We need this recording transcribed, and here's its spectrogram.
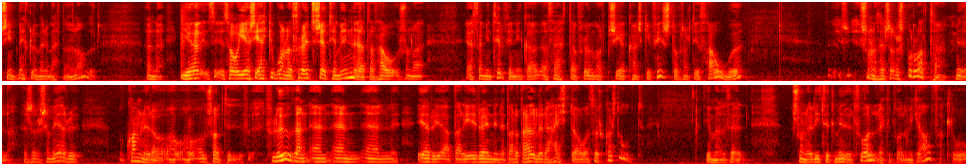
sínt miklu meiri metnaðin áður. Að ég, þó ég sé ekki búin að þraut setja mig inn í þetta þá svona er það mín tilfinning að, að þetta frumvarp sé kannski fyrst og fremst í þáu svona þessara spórvalta miðla, þessara sem eru komnir á, á, á, á svolítið. Flugan en, en, en eru já bara í rauninni bara daglega hættu á að þurkast út. Því að þeir svona lítill miðil þólir ekkert volið mikið áfall og,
